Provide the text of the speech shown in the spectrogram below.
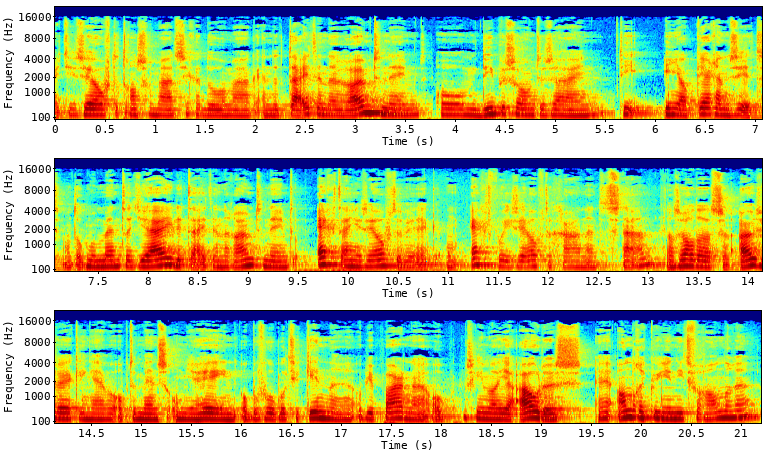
Dat je zelf de transformatie gaat doormaken en de tijd en de ruimte neemt om die persoon te zijn die in jouw kern zit. Want op het moment dat jij de tijd en de ruimte neemt om echt aan jezelf te werken, om echt voor jezelf te gaan en te staan, dan zal dat zijn uitwerking hebben op de mensen om je heen. Op bijvoorbeeld je kinderen, op je partner, op misschien wel je ouders. Anderen kun je niet veranderen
